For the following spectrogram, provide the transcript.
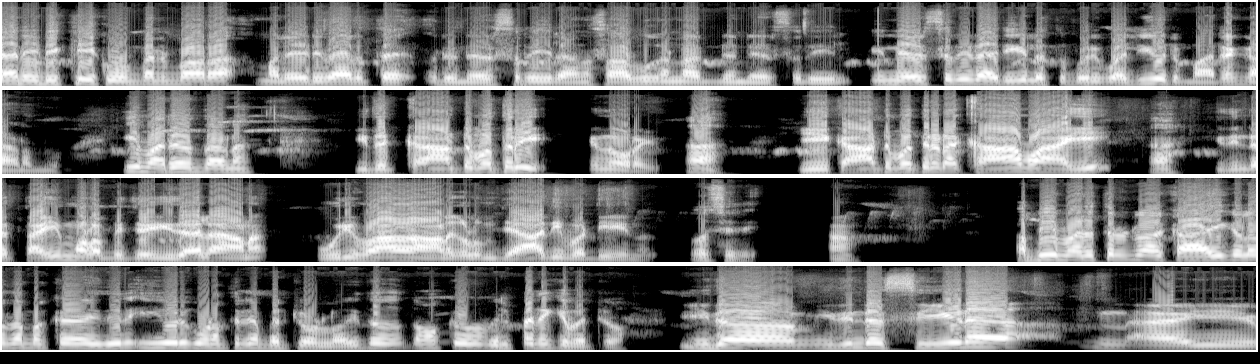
ഞാൻ ഇടുക്കി കൂമ്പൻപാറ മലയടിവാരത്തെ ഒരു നഴ്സറിയിലാണ് സാബു കണ്ണാടിന്റെ നഴ്സറിയിൽ. ഈ നഴ്സറിയുടെ അരികിലെത്തുമ്പോൾ ഒരു വലിയൊരു മരം കാണുന്നു. ഈ മരം എന്താണ്? ഇത് കാട്ടുപത്രി എന്ന് പറയും. ആ. ഈ കാട്ടുപത്രിയുടെ കാവായി ഇതിന്റെ തൈ മുളപ്പിച്ച് ഇതിലാണ് ഭൂരിഭാഗം ആളുകളും ജാതി പട്ടി ചെയ്യുന്നത്. ഓ ശരി. ആ. അപ്പൊ ഈ മരത്തിലുള്ള കായ്കൾ നമുക്ക് ഇത് ഈ ഒരു ഗുണത്തിനെ പറ്റുള്ളൂ. ഇത് നമുക്ക് വിൽപ്പനയ്ക്ക് പറ്റുമോ? ഇത് ഇതിന്റെ സീഡ് ഈ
